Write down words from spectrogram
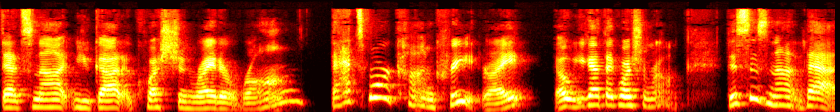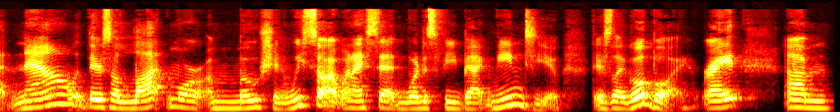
that's not, you got a question right or wrong. That's more concrete, right? Oh, you got that question wrong. This is not that. Now there's a lot more emotion. We saw it when I said, What does feedback mean to you? There's like, Oh boy, right? Um,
